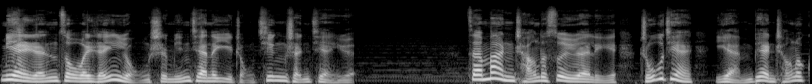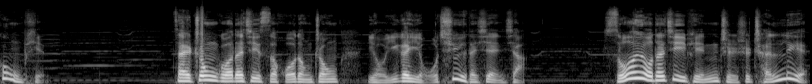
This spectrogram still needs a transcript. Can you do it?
面人作为人俑，是民间的一种精神僭越。在漫长的岁月里，逐渐演变成了贡品。在中国的祭祀活动中，有一个有趣的现象：所有的祭品只是陈列，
